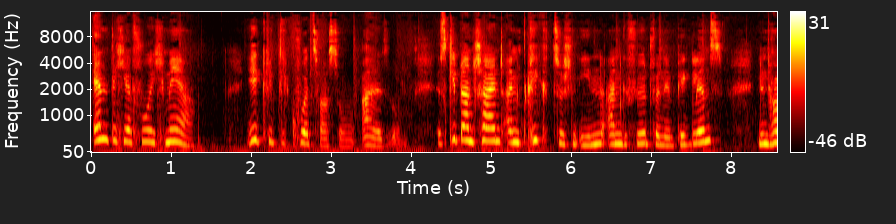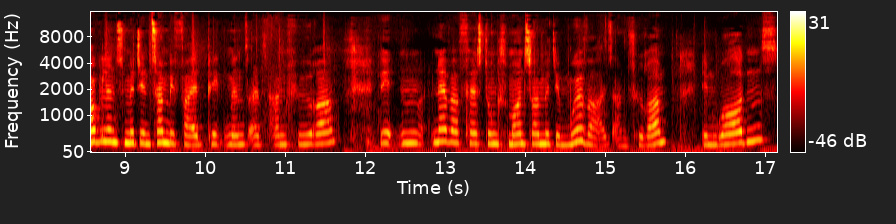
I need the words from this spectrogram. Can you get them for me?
Endlich erfuhr ich mehr. Ihr kriegt die Kurzfassung. Also, es gibt anscheinend einen Krieg zwischen ihnen, angeführt von den Piglins, den Hoglins mit den Zombified Pigments als Anführer, den Neverfestungsmonstern mit dem River als Anführer, den Wardens,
